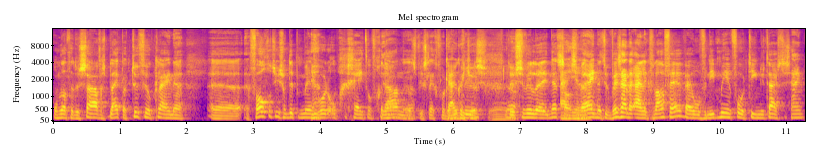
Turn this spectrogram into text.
Omdat er dus s'avonds blijkbaar te veel kleine eh, vogeltjes op dit moment Ja. worden opgegeten of gedaan. Ja. Dat is weer slecht voor de Kuikentjes, natuur. dus ze willen, net zoals eieren. wij natuurlijk, wij zijn er eigenlijk vanaf. Hè? Wij hoeven niet meer voor tien uur thuis te zijn.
